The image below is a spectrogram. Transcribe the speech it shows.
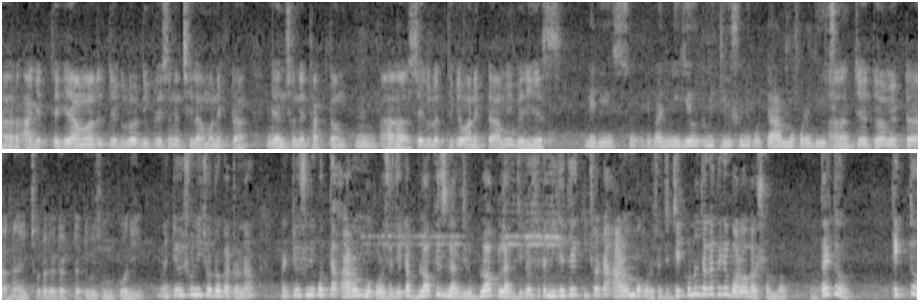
আর আগের থেকে আমার যেগুলো ডিপ্রেশনে ছিলাম অনেকটা টেনশনে থাকতাম আর সেগুলোর থেকে অনেকটা আমি বেরিয়ে এসেছি। বেরিয়ে এসছো। এবার নিজেও তুমি টিউশনি করতে আরম্ভ করে দিয়েছ। আর যেহেতু আমি একটা হ্যাঁ ছোটখাটো একটা টিউশন করি। মানে টিউশনি ছোটোখাটো না মানে টিউশনি করতে আরম্ভ করেছ যেটা ব্লকেজ লাগছিল ব্লক লাগছিল সেটা নিজে থেকে কিছু একটা আরম্ভ করেছ যে যে কোনো জায়গা থেকে বড় হওয়া সম্ভব। তাই তো? ঠিক তো?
